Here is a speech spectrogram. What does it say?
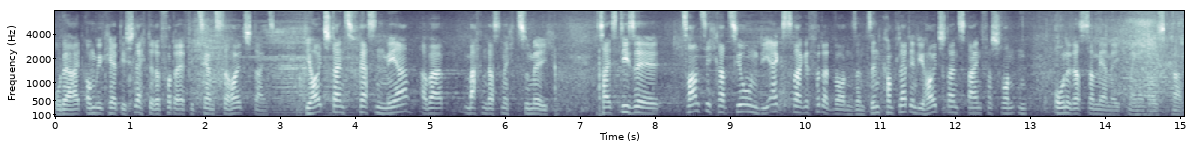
oder halt umgekehrt die schlechtere Futtereffizienz der Holsteins. Die Holsteins fressen mehr, aber machen das nicht zu Milch. Das heißt, diese 20 Rationen, die extra gefüttert worden sind, sind komplett in die Holsteins rein verschwunden, ohne dass da mehr Milchmenge rauskam.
